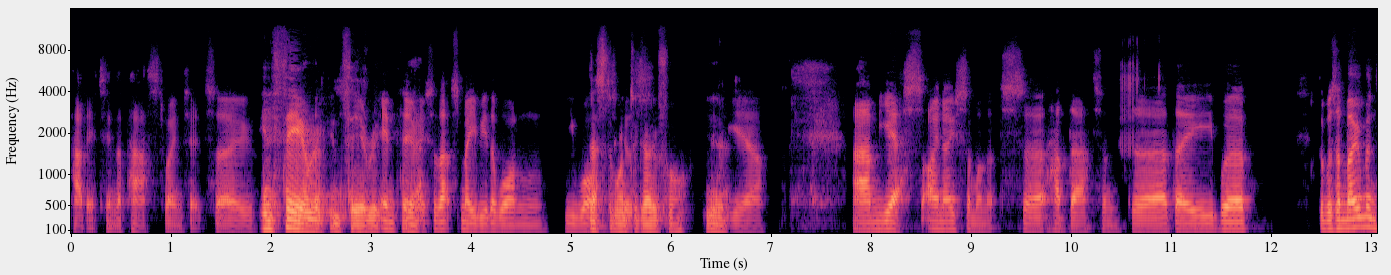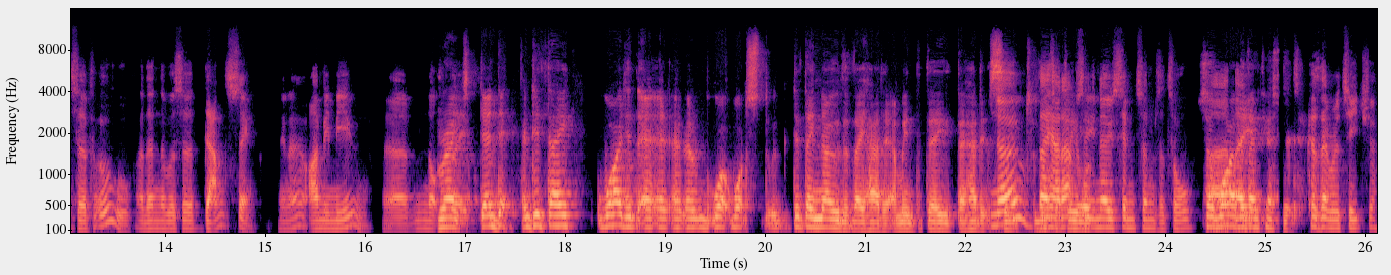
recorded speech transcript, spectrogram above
had it in the past, won't it? So in theory, in theory, in theory, yeah, so that's maybe the one you want. that's the one to go for. Yeah. Yeah. Um, yes, I know someone that's uh, had that, and uh, they were. There was a moment of oh, and then there was a dancing. You know, I'm immune. Uh, not Great. they- And, did- and did they? Why did? They, and, and- what? What's? Did they know that they had it? I mean, they they had it. no, they had symptomatically or- absolutely no symptoms at all. So Uh, why were they tested? Because they were a teacher.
